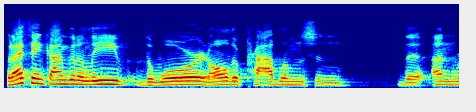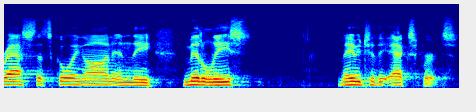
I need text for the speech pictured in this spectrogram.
But I think I'm going to leave the war and all the problems and the unrest that's going on in the Middle East maybe to the experts.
